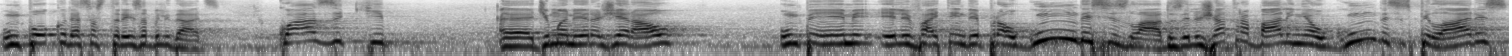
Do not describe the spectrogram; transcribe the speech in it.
um pouco dessas três habilidades. Quase que, é, de maneira geral, um PM ele vai tender para algum desses lados, ele já trabalha em algum desses pilares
